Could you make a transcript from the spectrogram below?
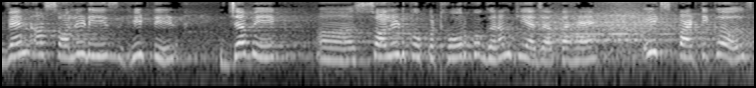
When a solid is heated जब एक सॉलिड को, कठोर को गर्म किया जाता है। इट्स पार्टिकल्स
